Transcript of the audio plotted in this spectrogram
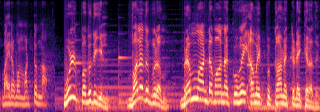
பைரவம் மட்டும்தான். உள்பகுதியில் வலதுபுறம் பிரம்மாண்டமான குகை அமைப்பு காண கிடைக்கிறது.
